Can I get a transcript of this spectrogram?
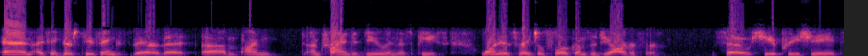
And I think there's two things there that um, I'm I'm trying to do in this piece. One is Rachel Slocum's a geographer, so she appreciates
